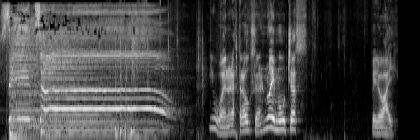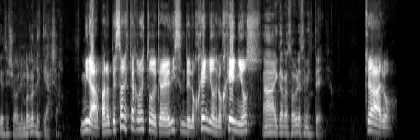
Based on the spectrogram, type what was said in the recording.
Simpson? Y bueno, las traducciones, no hay muchas, pero hay, qué sé yo, lo importante es que haya. Mira, para empezar está con esto de que dicen de los genios de los genios. Ah, hay que resolver ese misterio. Claro,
